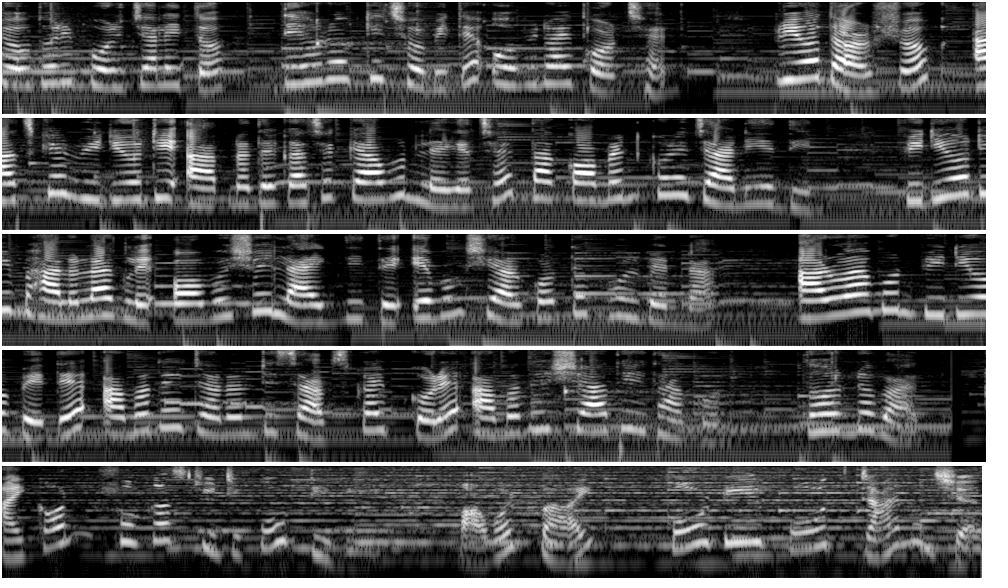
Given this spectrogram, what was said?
চৌধুরী পরিচালিত দেহরক্ষী ছবিতে অভিনয় করছেন। প্রিয় দর্শক, আজকের ভিডিওটি আপনাদের কাছে কেমন লেগেছে তা কমেন্ট করে জানিয়ে দিন। ভিডিওটি ভালো লাগলে অবশ্যই লাইক দিতে এবং শেয়ার করতে ভুলবেন না। আরও এমন ভিডিও পেতে আমাদের চ্যানেলটি সাবস্ক্রাইব করে আমাদের সাথেই থাকুন। ধন্যবাদ। Icon focus twenty four TV power by four D four dimension.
